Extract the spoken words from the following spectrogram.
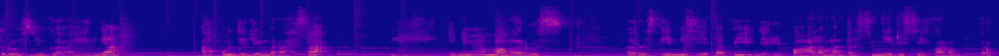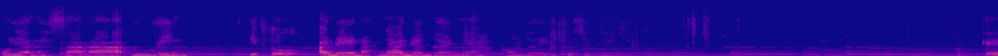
terus juga akhirnya aku jadi merasa ini memang harus harus ini sih. Tapi jadi pengalaman tersendiri sih kalau perkuliahan secara luring itu ada enaknya ada enggaknya. Kalau dari itu sih kayak gitu. Oke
